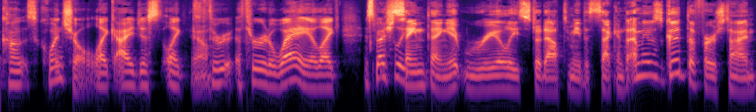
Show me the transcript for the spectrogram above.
consequential. Like I just like Yeah. threw threw it away. Like especially same thing. It really stood out to me the second time. I mean, it was good the first time.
